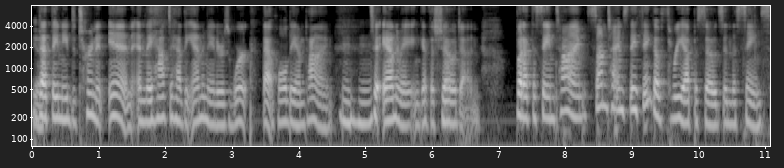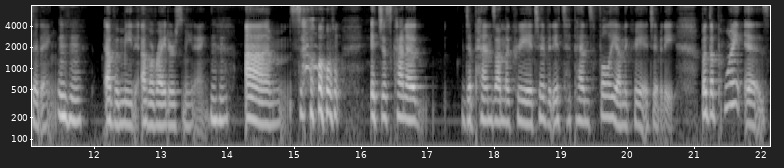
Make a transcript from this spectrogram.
Yeah. that they need to turn it in and they have to have the animators work that whole damn time Mm-hmm. to animate and get the show done but at the same time sometimes they think of three episodes in the same sitting Mm-hmm. of a meeting of a writers meeting. Mhm. um so it just kind of depends on the creativity it depends fully on the creativity. But the point is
